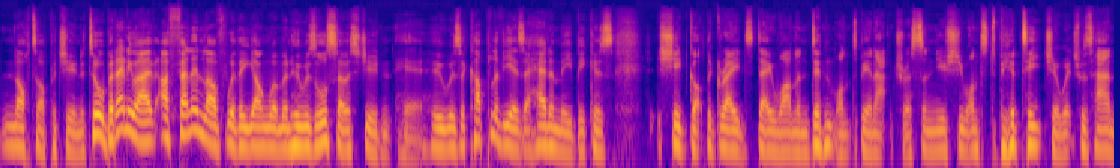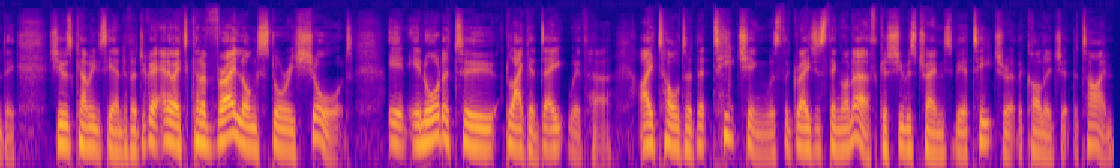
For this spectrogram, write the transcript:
not opportune at all. But anyway, I, I, fell in love with a young woman who was also a student here, who was a couple of years ahead of me because she'd got the grades day one and didn't want to be an actress and knew she wanted to be a teacher, which was handy. She was coming to the end of her degree. Anyway, to cut a very long story short, in, in order to blag a date with her, I told her that teaching was the greatest thing on earth because she was training to be a teacher at the college at the time.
